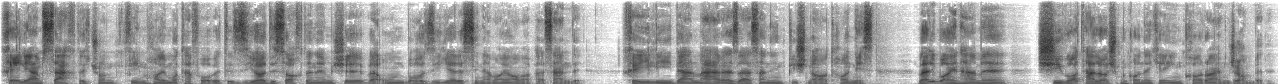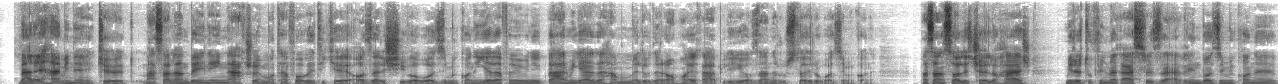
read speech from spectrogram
خیلی هم سخته چون فیلم های متفاوت زیادی ساخته نمیشه و اون بازیگر سینمای عامه پسنده خیلی در معرض اصلا این پیشنهادها نیست. ولی با این همه شیوا تلاش می‌کنه که این کار رو انجام بده. برای همینه که مثلا بین این نقش های متفاوتی که آذر شیوا بازی می‌کنه یه دفعه می‌بینید برمیگرده همون ملودرام های قبلی یا زن روستایی رو بازی می‌کنه. مثلا سال 48 میره تو فیلم قصر زرین بازی می‌کنه.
